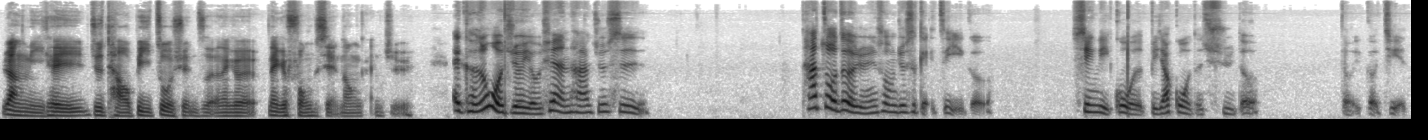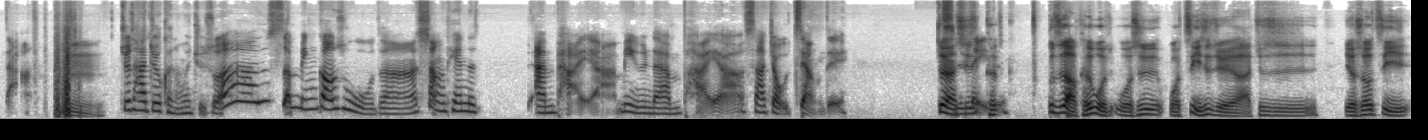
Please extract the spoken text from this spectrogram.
让你可以就逃避做选择那个那个风险那种感觉。哎、欸，可是我觉得有些人他就是他做这个原因，说明就是给自己一个心里过得比较过得去的的一个解答。嗯，就他就可能会觉得说啊，神明告诉我的啊，上天的。安排啊，命运的安排啊，是他叫我这样的、欸。对啊，其实可不知道，可是我我是我自己是觉得啊，就是有时候自己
